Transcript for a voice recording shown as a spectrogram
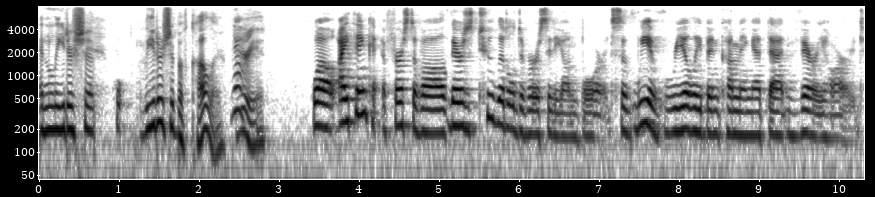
and leadership? Leadership of color, yeah. period. Well, I think, first of all, there's too little diversity on board. So we have really been coming at that very hard.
